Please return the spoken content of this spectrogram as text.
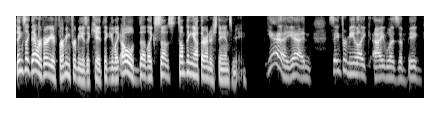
things like that were very affirming for me as a kid thinking like oh the, like so, something out there understands me Yeah, yeah, and same for me. Like I was a big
